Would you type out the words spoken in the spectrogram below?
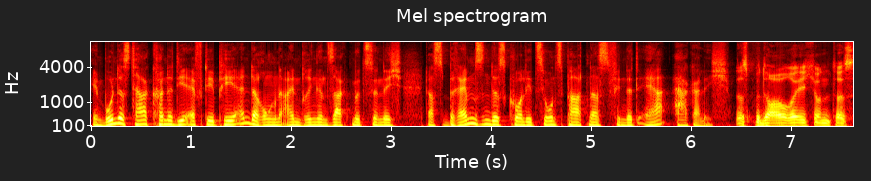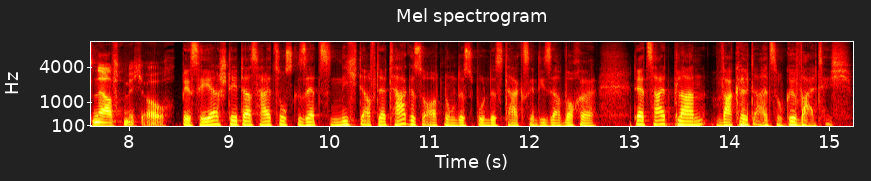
Im Bundestag könne die FDP Änderungen einbringen, sagt Mützenich. Das Bremsen des Koalitionspartners findet er ärgerlich. Das bedauere ich und das nervt mich auch. Bisher steht das Heizungsgesetz nicht auf der Tagesordnung des Bundestags in dieser Woche. Der Zeitplan wackelt also gewaltig.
